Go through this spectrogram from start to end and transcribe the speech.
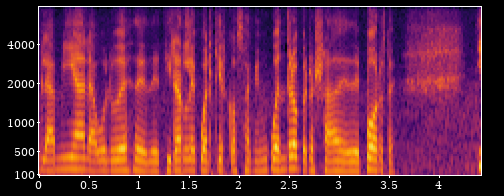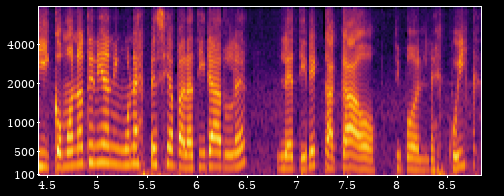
la mía, la boludez de, de tirarle cualquier cosa que encuentro, pero ya de deporte. Y como no tenía ninguna especia para tirarle, le tiré cacao, tipo el Nesquik.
